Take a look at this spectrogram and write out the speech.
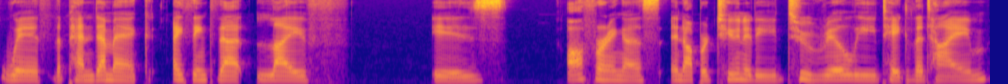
with the pandemic, I think that life is offering us an opportunity to really take the time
